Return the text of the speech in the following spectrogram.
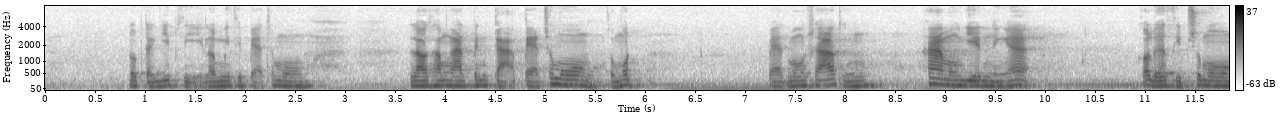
18 ลบจาก 24 เรามี 18 ชั่วโมง เราทำงานเป็นกะ 8 ชั่วโมง สมมติ 8 โมงเช้าถึง 5 โมงเย็นอย่างเงี้ย ก็เหลือ 10 ชั่วโมง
